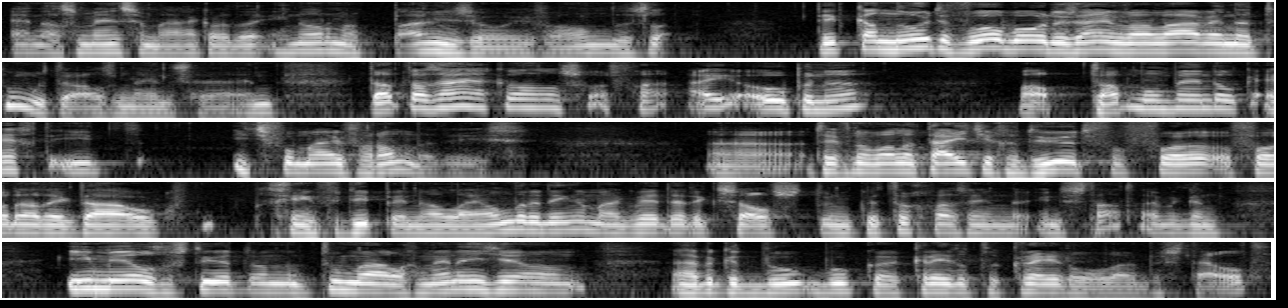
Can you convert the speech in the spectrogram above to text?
En als mensen maken we er enorme puinzooi van. Dus dit kan nooit de voorbode zijn van waar we naartoe moeten als mensen. En dat was eigenlijk wel een soort van eye-opener. Maar op dat moment ook echt iets, iets voor mij veranderd is. Uh, het heeft nog wel een tijdje geduurd voor, voor, voordat ik daar ook ging verdiepen in allerlei andere dingen. Maar ik weet dat ik zelfs toen ik weer terug was in de, in de stad, heb ik een e-mail gestuurd aan mijn toenmalig manager. Om, en heb ik het boek, boek uh, Cradle to Cradle uh, besteld.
